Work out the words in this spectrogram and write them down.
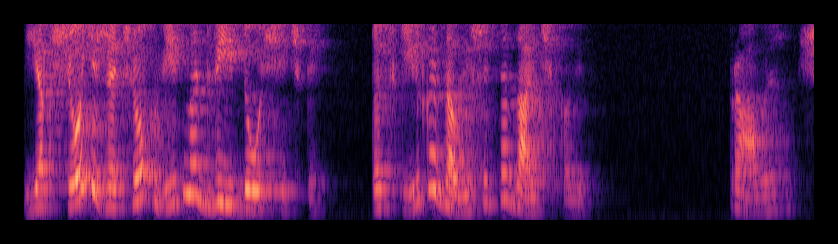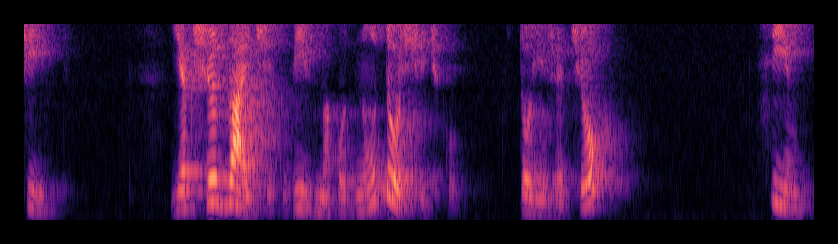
Якщо їжачок візьме 2 дощечки, то скільки залишиться зайчикові? Правильно, 6. Якщо зайчик візьме одну дощечку, то їжачок сім.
